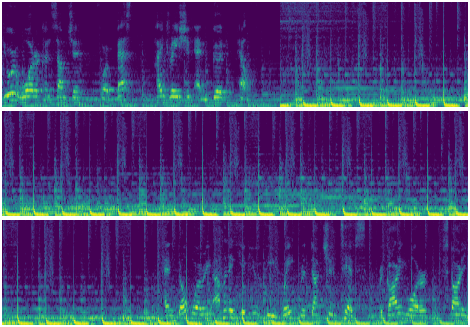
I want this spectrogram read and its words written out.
your water consumption for best hydration and good health. Don't worry, I'm gonna give you the weight reduction tips regarding water starting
